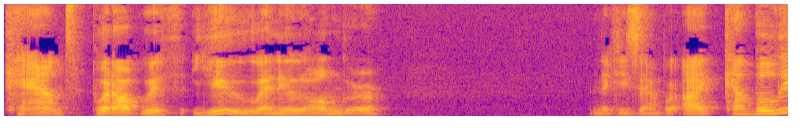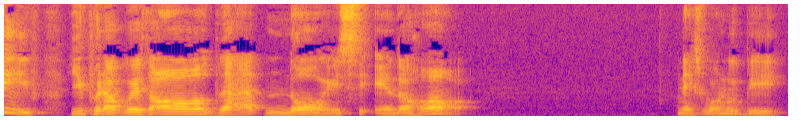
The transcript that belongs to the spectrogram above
can't put up with you any longer. Next example, I can't believe you put up with all that noise in the hall. Next one would be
